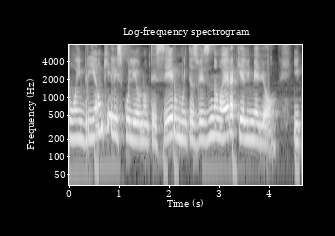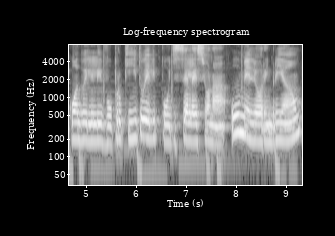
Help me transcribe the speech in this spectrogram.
o embrião que ele escolheu no terceiro muitas vezes não era aquele melhor. E quando ele levou para o quinto, ele pôde selecionar o melhor embrião,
